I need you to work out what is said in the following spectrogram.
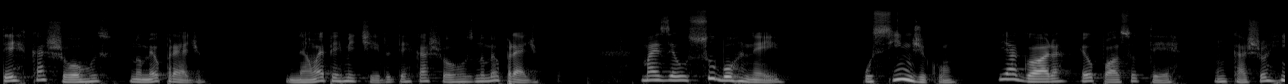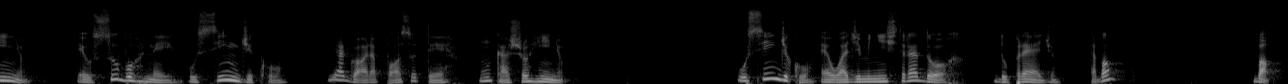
ter cachorros no meu prédio. Não é permitido ter cachorros no meu prédio. Mas eu subornei o síndico e agora eu posso ter um cachorrinho. Eu subornei o síndico e agora posso ter um cachorrinho. O síndico é o administrador do prédio, tá bom? Bom,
